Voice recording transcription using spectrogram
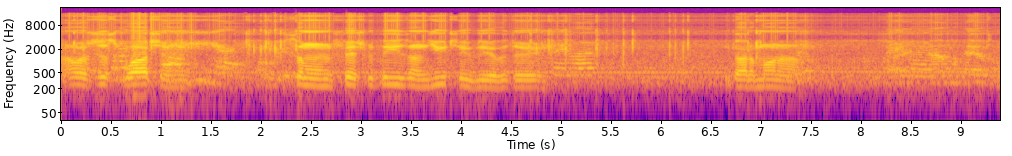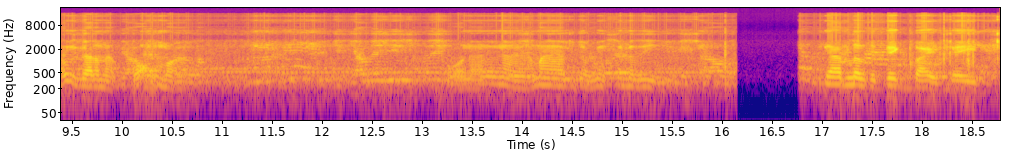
I was just watching someone fish with these on YouTube the other day. Got them on a. I think he got them at Walmart. Four ninety nine. I might have to get me some of these. God love the big bite baits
